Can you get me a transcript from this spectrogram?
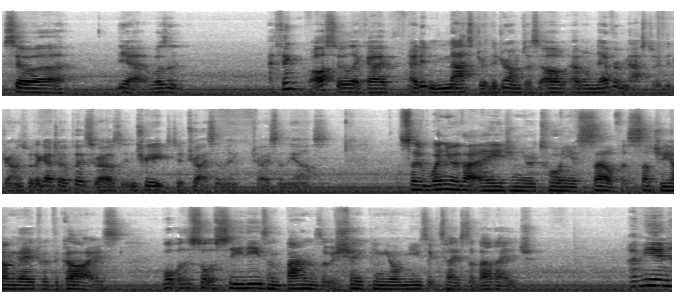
So uh, yeah, it wasn't. I think also like I I didn't master the drums. I said, oh, I will never master the drums. But I got to a place where I was intrigued to try something, try something else. So when you were that age and you were touring yourself at such a young age with the guys, what were the sort of CDs and bands that were shaping your music taste at that age? I mean,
